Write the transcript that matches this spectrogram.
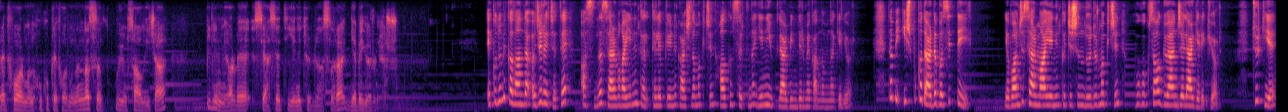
reformun, hukuk reformunun nasıl uyum sağlayacağı bilinmiyor ve siyaset yeni türbülanslara gebe görünüyor. Ekonomik alanda acı reçete aslında sermayenin taleplerini karşılamak için halkın sırtına yeni yükler bindirmek anlamına geliyor. Tabi iş bu kadar da basit değil. Yabancı sermayenin kaçışını durdurmak için hukuksal güvenceler gerekiyor. Türkiye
